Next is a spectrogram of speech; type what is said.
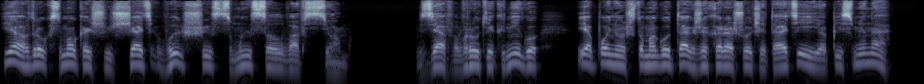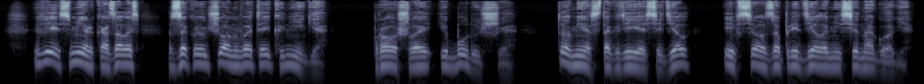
Я вдруг смог ощущать высший смысл во всем. Взяв в руки книгу, я понял, что могу также хорошо читать и ее письмена. Весь мир, казалось, заключен в этой книге. Прошлое и будущее. То место, где я сидел, и все за пределами синагоги.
